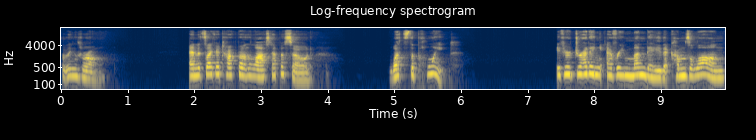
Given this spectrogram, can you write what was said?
Something's wrong. And it's like I talked about in the last episode. What's the point? If you're dreading every Monday that comes along,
